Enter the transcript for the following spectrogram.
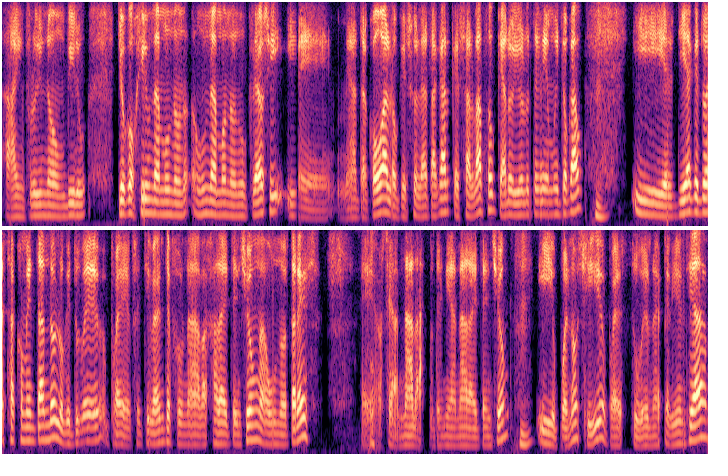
a influirnos un virus, yo cogí una, una mononucleosis y me, atacó a lo que suele atacar, que es salvazo, que ahora yo lo tenía muy tocado. Hmm. Y el día que tú estás comentando, lo que tuve, pues efectivamente fue una bajada de tensión a 1.3, eh, o sea, nada, no tenía nada de tensión. Hmm. Y bueno, sí, pues tuve una experiencia,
